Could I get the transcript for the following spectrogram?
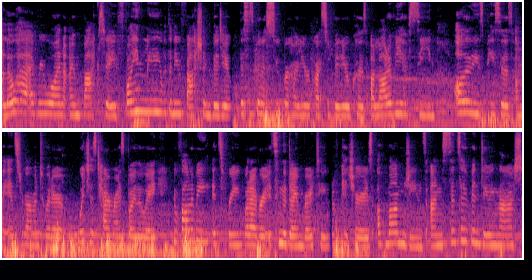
Aloha everyone, I'm back today finally with a new fashion video. This has been a super highly requested video because a lot of you have seen all of these pieces on my Instagram and Twitter, which is TarMarz by the way. You can follow me, it's free, whatever, it's in the down bar too. Pictures of mom jeans and since I've been doing that,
